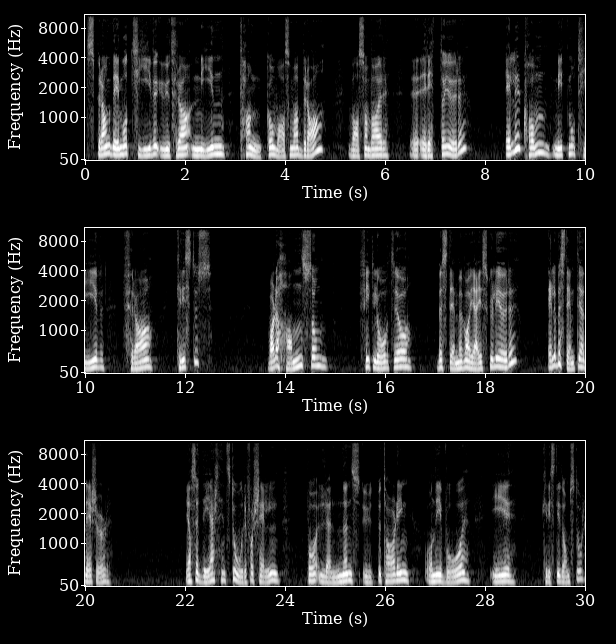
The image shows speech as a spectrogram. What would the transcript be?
Sprang det motivet ut fra min tanke om hva som var bra, hva som var eh, rett å gjøre? Eller kom mitt motiv fra Kristus? Var det han som fikk lov til å bestemme hva jeg skulle gjøre, eller bestemte jeg det sjøl? Ja, se, det er den store forskjellen på lønnens utbetaling og nivået i Kristi domstol.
